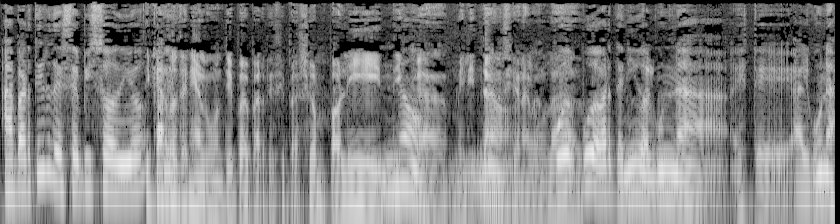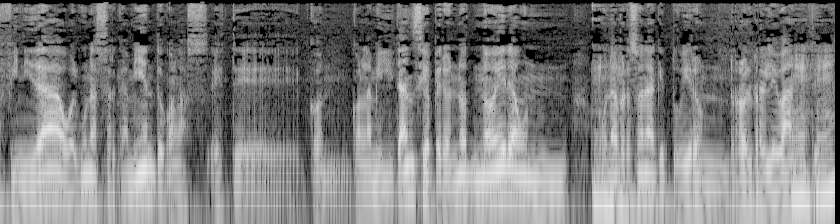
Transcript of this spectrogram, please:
A partir de ese episodio ¿Y Carlos tenía algún tipo de participación política, militancia no. en algún lado? pudo haber tenido alguna este, alguna afinidad o algún acercamiento con los este con, con la militancia, pero no no era un, una persona que tuviera un rol relevante.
